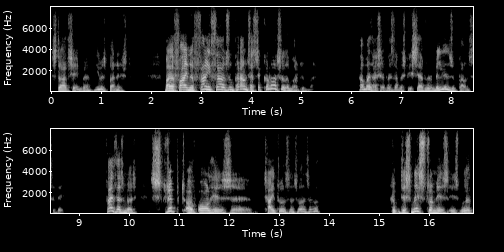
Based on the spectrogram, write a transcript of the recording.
Star Chamber. He was punished by a fine of £5,000. That's a colossal amount of money. How much? I suppose that must be several millions of pounds today. £5,000 stripped of all his uh, titles and so on and so forth. Dismissed from his, his work,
